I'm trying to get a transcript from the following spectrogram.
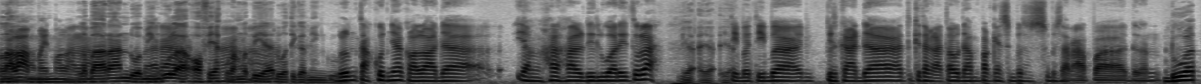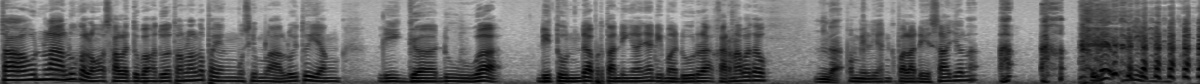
malam, main malam. Lebaran dua minggu lah off ya kurang Ah, lebih ya ah. dua tiga minggu. Belum takutnya kalau ada yang hal-hal di luar itulah Ya ya ya. tiba-tiba pilkada kita nggak tahu dampaknya sebesar, sebesar apa dengan Dua tahun lalu kalau nggak salah itu bang, dua tahun lalu apa yang musim lalu itu yang Liga 2 ditunda pertandingannya di Madura karena apa tahu? Enggak. Pemilihan kepala desa aja loh. Iya.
